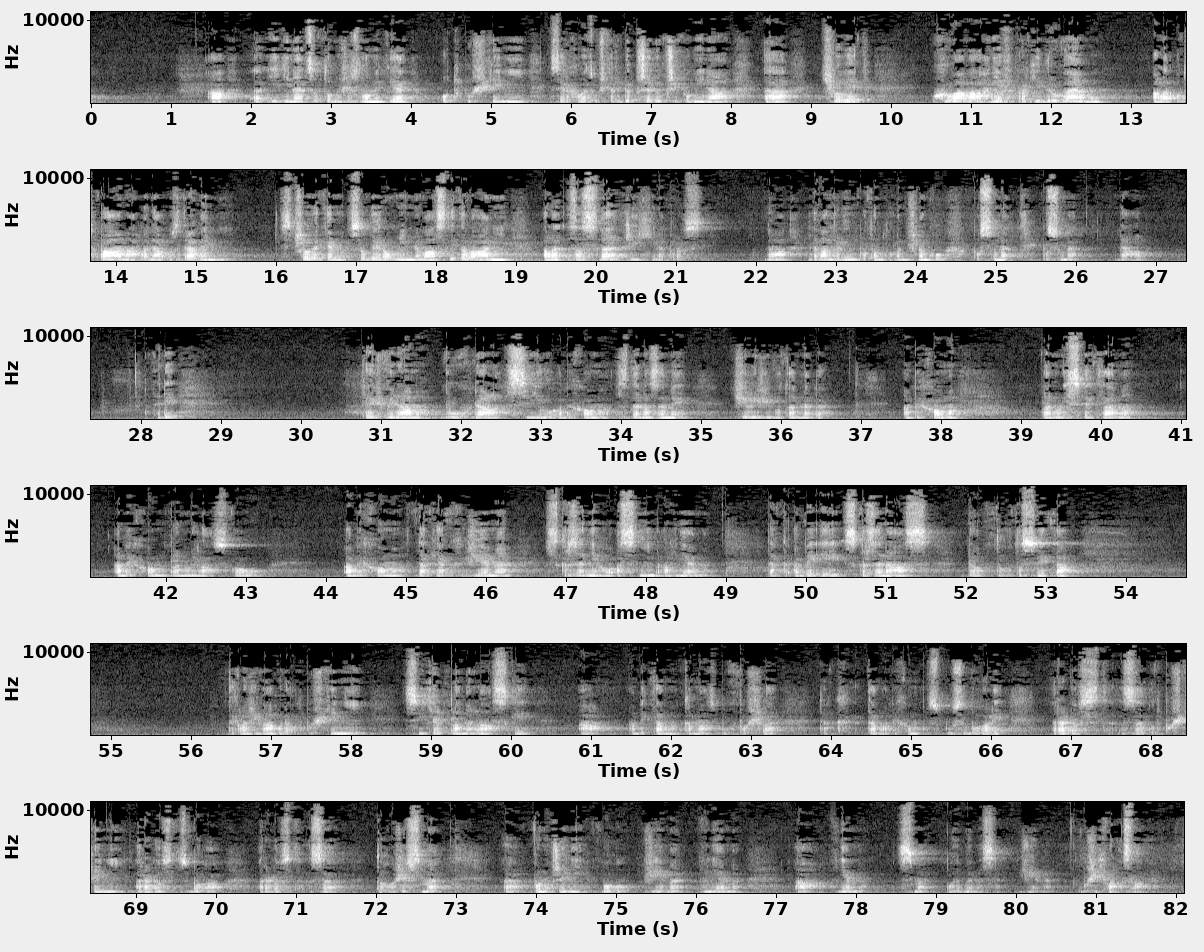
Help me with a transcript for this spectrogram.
A e, jediné, co to může zlomit, je odpuštění. Sirchovec už tady dopředu připomíná, člověk uchovává hněv proti druhému, ale od pána hledá uzdravení. S člověkem sobě rovným nemá slitování, ale za své hříchy neprosí. No a Evangelium potom tuhle myšlenku posune, posune dál. Tedy Kež by nám Bůh dal sílu, abychom zde na zemi žili životem nebe. Abychom planuli světlem, abychom planuli láskou, abychom tak, jak žijeme skrze něho a s ním a v něm, tak aby i skrze nás do tohoto světa tekla živá voda odpuštění, svítil plamen lásky, a aby tam, kam nás Bůh pošle, tak tam, abychom způsobovali radost z odpuštění, radost z Boha, radost z toho, že jsme ponoření Bohu, žijeme v něm a v něm jsme, pohybujeme se, žijeme. Boží chvála slávě.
